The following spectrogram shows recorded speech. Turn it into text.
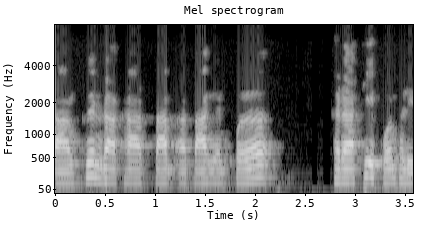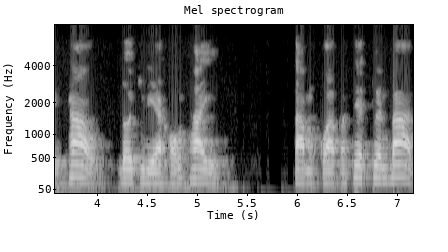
ต่างขึ้นราคาตามอัตราเงินเฟ้อ ขณะที่ผลผลิตข้าวโดยเฉลี่ยของไทย ต่ำกว่าประเทศเพื่อนบ้าน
